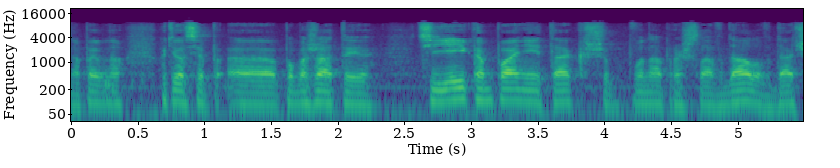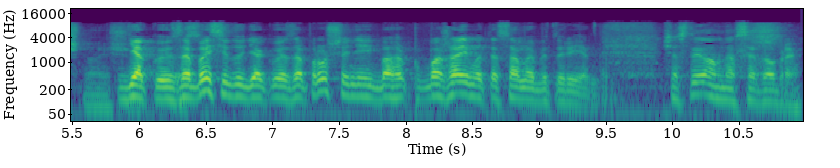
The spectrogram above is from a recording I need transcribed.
напевно, хотілося б е, побажати цієї кампанії так, щоб вона пройшла вдало, вдачно. І щоб Дякую за бесіду, дякую за запрошення і бажаємо те саме абітурієнтам. Щасливо вам на все добре.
